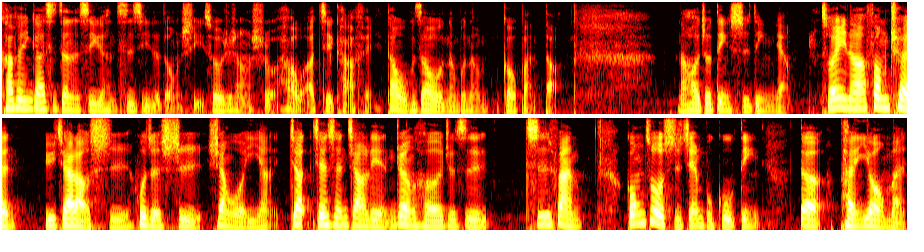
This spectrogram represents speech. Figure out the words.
咖啡应该是真的是一个很刺激的东西，所以我就想说，好，我要戒咖啡，但我不知道我能不能够办到，然后就定时定量。所以呢，奉劝瑜伽老师或者是像我一样教健身教练，任何就是吃饭工作时间不固定的朋友们，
